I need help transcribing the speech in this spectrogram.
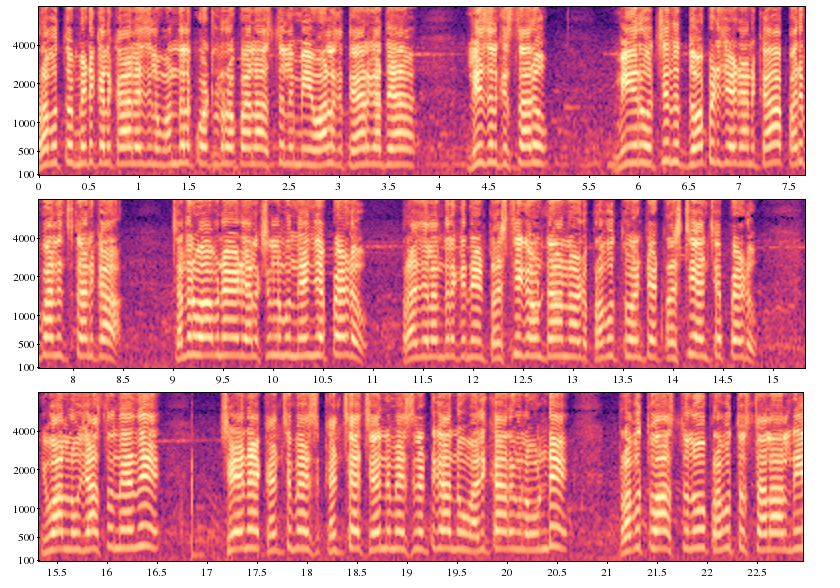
ప్రభుత్వ మెడికల్ కాలేజీలు వందల కోట్ల రూపాయల ఆస్తులు మీ వాళ్ళకి తేరగా లీజులకు ఇస్తారు? మీరు వచ్చింది దోపిడీ చేయడానికా పరిపాలించడానిక? చంద్రబాబు నాయుడు ఎలక్షన్ల ముందు ఏం చెప్పాడు? ప్రజలందరికీ నేను ట్రస్టీగా ఉంటా అన్నాడు. ప్రభుత్వం అంటే ట్రస్టీ అని చెప్పాడు. ఇవాళ నువ్వు చేస్తుంది ఏంది? చేనే కంచెమేసి కంచె చేను మేసినట్టుగా నువ్వు అధికారంలో ఉండి ప్రభుత్వ ఆస్తులు ప్రభుత్వ స్థలాల్ని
